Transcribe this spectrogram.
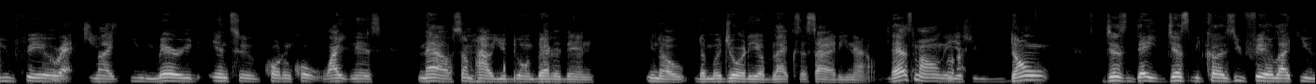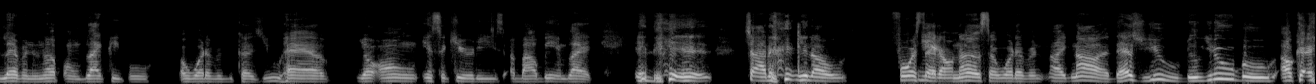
you feel Correct. like you married into quote unquote whiteness, now somehow you're doing better than you know the majority of black society now. That's my only Right. issue. Don't just date just because you feel like you leveling up on black people or whatever because you have your own insecurities about being black and then try to you know force that on us or whatever like nah that's you do you boo okay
